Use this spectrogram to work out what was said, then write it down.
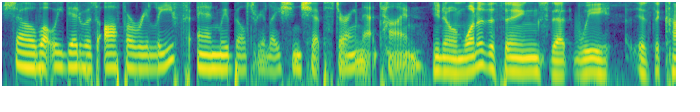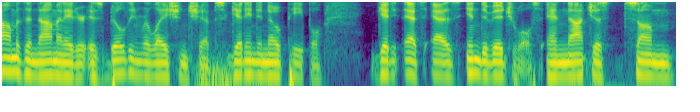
So what we did was offer relief and we built relationships during that time. You know, and one of the things that we, is the common denominator, is building relationships, getting to know people, getting as as individuals, and not just some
